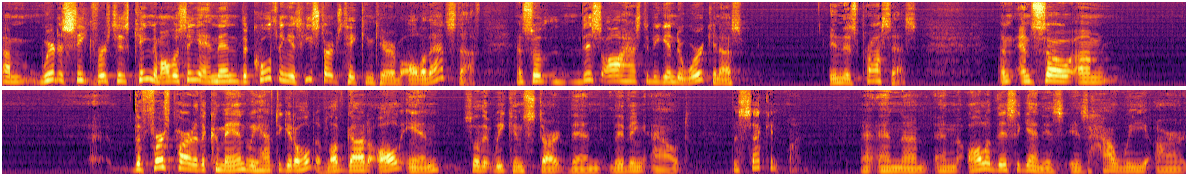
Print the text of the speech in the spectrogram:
um, we're to seek first His kingdom, all those things. And then the cool thing is He starts taking care of all of that stuff. And so this all has to begin to work in us in this process. And, and so um, the first part of the command we have to get a hold of love God all in so that we can start then living out the second one. And, um, and all of this, again, is, is how we are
